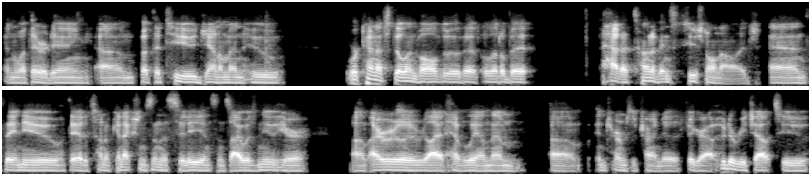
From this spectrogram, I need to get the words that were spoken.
in what they were doing. Um, but the two gentlemen who were kind of still involved with it a little bit had a ton of institutional knowledge and they knew they had a ton of connections in the city. And since I was new here, um, I really relied heavily on them um, in terms of trying to figure out who to reach out to,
